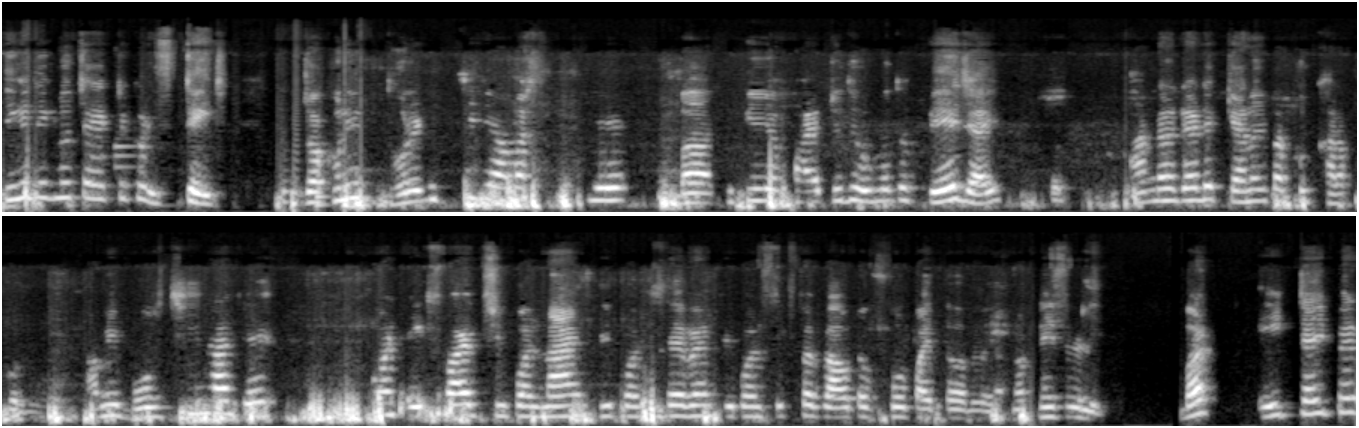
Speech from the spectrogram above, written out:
তিন এগুলো হচ্ছে একটা করে স্টেজ যখনই ধরে নিচ্ছি যে আমার বা সিপিএ ফাইভ যদি ওগুলো তো পেয়ে যাই যায় আন্ডার গ্র্যাডে কেনই বা খুব খারাপ করব? আমি বলছি না যে point eight five three point nine point seven three point six five of four not but টাইপের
